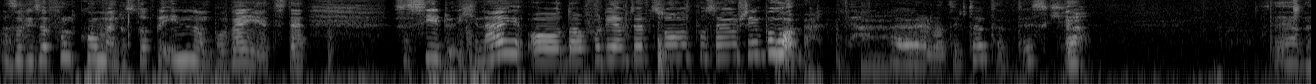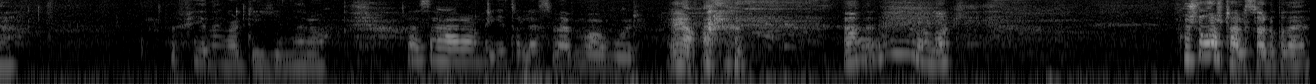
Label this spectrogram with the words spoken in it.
Altså Hvis folk kommer og stopper innom på vei et sted, så sier du ikke nei, og da får de eventuelt sove på saueskinn på gulvet. Det er jo relativt autentisk. Ja. Det er det. Det er fine gardiner og Altså her har han ligget og lest hvem var hvor. Ja. ja det var nok. Hvilket årstall står det på den?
